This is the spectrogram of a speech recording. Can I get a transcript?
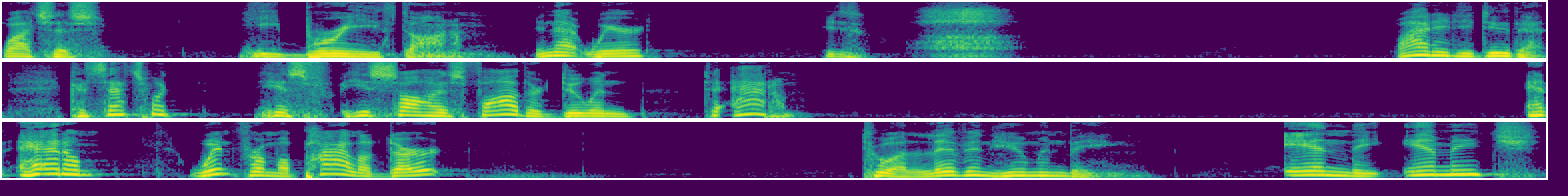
Watch this. He breathed on him. Isn't that weird? He just, why did he do that? Because that's what his, he saw his father doing to Adam. And Adam went from a pile of dirt to a living human being in the image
